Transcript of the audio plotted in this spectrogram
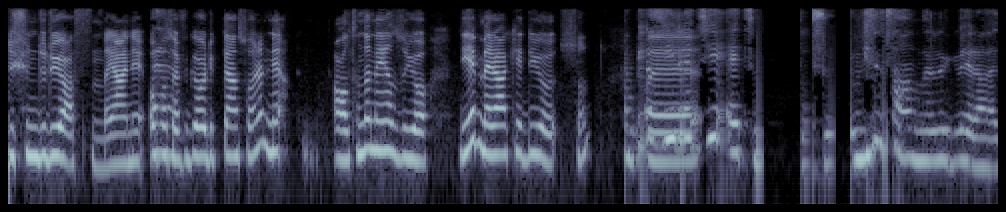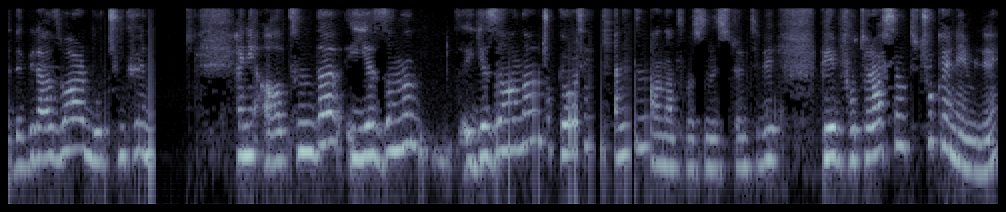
düşündürüyor aslında. Yani o Evet. fotoğrafı gördükten sonra ne altında ne yazıyor diye merak ediyorsun. Biraz Ee, etmeye çalışıyorum insanları herhalde. Biraz var bu. Çünkü hani altında yazanın yazandan çok görsel kendisini anlatmasını istiyorum. Tabii bir fotoğraf sanatı çok önemli.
